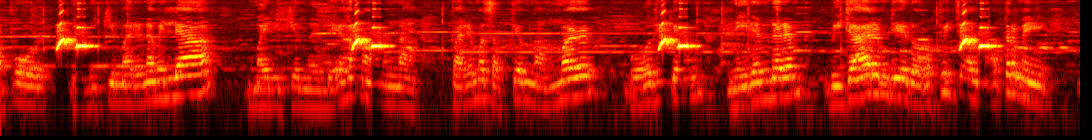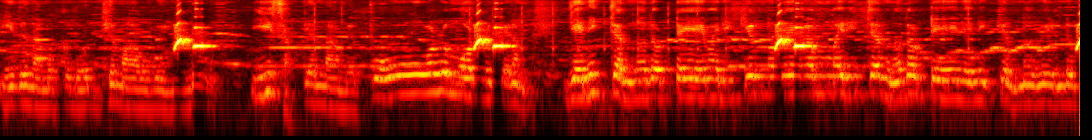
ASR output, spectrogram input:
അപ്പോൾ എനിക്ക് മരണമില്ല. മരിക്കുന്ന ദേഹമാണെന്ന പരമസത്യം നമ്മൾ ബോധിക്കണം നിരന്തരം വിചാരം ചെയ്ത് ഉറപ്പിച്ചാൽ മാത്രമേ ഇത് നമുക്ക് ബോധ്യമാവുകയുള്ളൂ. ഈ സത്യം നാം എപ്പോഴും ഓർമ്മിക്കണം. ജനിച്ചെന്നു തൊട്ടേ മരിക്കുന്നു ദേഹം മരിച്ചെന്നു തൊട്ടേ ജനിക്കുന്നു വീണ്ടും.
